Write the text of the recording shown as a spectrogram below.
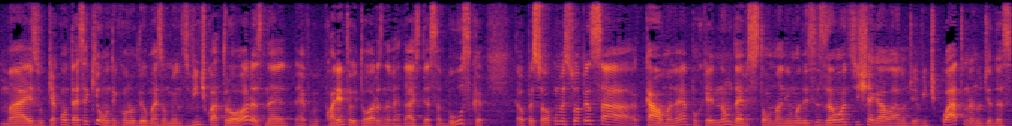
Mas o que acontece é que ontem, quando deu mais ou menos 24 horas, né, 48 é, horas na verdade, dessa busca, é, o pessoal começou a pensar, calma, né? Porque não deve se tomar nenhuma decisão antes de chegar lá no dia 24, né? No dia das.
